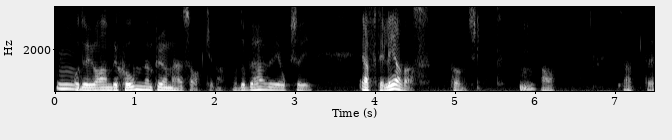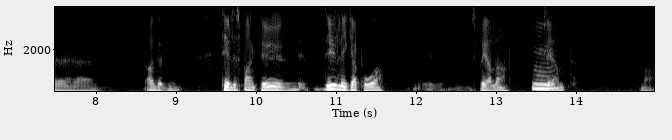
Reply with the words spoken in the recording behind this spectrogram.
Mm. och du har ambitionen på de här sakerna. Och då behöver det också efterlevas. Punkt slut. Mm. Ja. Så att, eh, ja, det, Tillitsbank, det är ju, det, det är ju på spelaren, Mm. klient. Ja.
